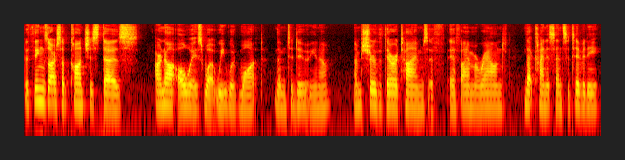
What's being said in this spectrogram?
the things our subconscious does are not always what we would want them to do, you know? I'm sure that there are times if if I'm around that kind of sensitivity,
